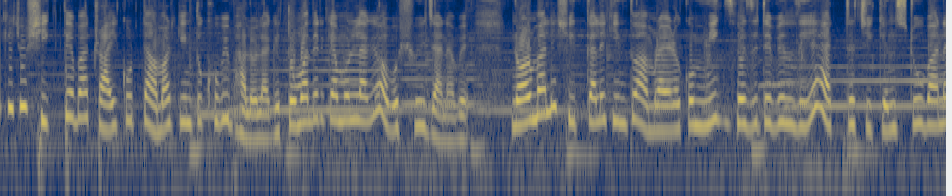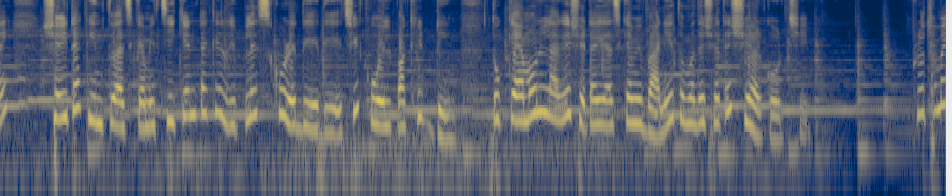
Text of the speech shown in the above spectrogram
কিছু শিখতে বা ট্রাই করতে আমার কিন্তু খুবই ভালো লাগে। তোমাদের কেমন লাগে অবশ্যই জানাবে। নর্মালি শীতকালে কিন্তু আমরা এরকম মিক্স ভেজিটেবল দিয়ে একটা চিকেন স্টু বানাই। সেইটা কিন্তু আজকে আমি চিকেনটাকে রিপ্লেস করে দিয়ে দিয়েছি কোয়েল পাখির ডিম। তো কেমন লাগে সেটাই আজকে আমি বানিয়ে তোমাদের সাথে শেয়ার করছি। প্রথমে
